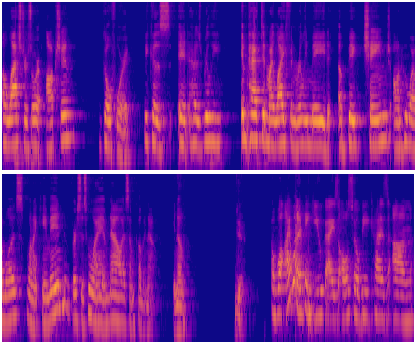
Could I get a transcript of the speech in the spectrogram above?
a last resort option, go for it because it has really impacted my life and really made a big change on who I was when I came in versus who I am now as I'm coming out, you know? Yeah. Well, I want to thank you guys also because um,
